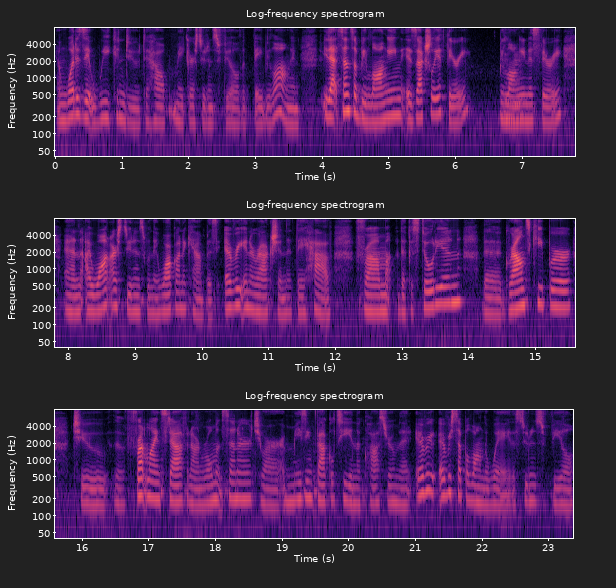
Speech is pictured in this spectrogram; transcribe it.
And what is it we can do to help make our students feel that they belong? And that sense of belonging is actually a theory belonging mm-hmm. theory. And I want our students, when they walk on a campus, every interaction that they have from the custodian, the groundskeeper, to the frontline staff in our enrollment center, to our amazing faculty in the classroom, that every, every step along the way, the students feel,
